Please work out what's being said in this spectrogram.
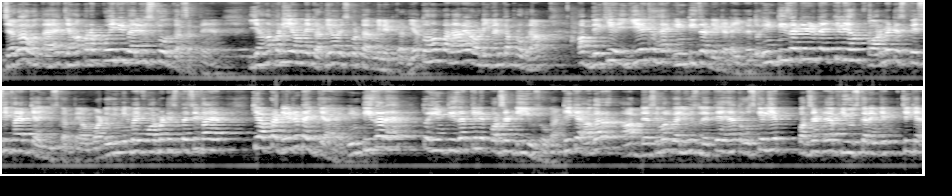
जगह होता है जहाँ पर आप कोई भी वैल्यू स्टोर कर सकते हैं। यहाँ पर ये हमने कर दिया और इसको टर्मिनेट कर दिया। तो हम बना रहे हैं ऑड इवन का प्रोग्राम अब देखिए, ये जो है इंटीजर डेटा टाइप है। तो इंटीजर डेटा टाइप के लिए हम फॉर्मेट स्पेसिफायर क्या यूज़ करते हैं? What do you mean by format specifier कि आपका डेटा टाइप क्या है? इंटीजर है तो इंटीजर के लिए परसेंट डी यूज़ होगा। ठीक है? अगर आप डेसिमल वैल्यूज़ लेते हैं तो उसके लिए परसेंट एफ़ यूज़ करेंगे। ठीक है?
